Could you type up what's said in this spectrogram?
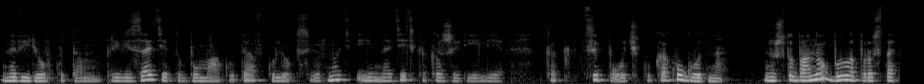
на веревку там привязать эту бумагу, да, в кулек свернуть и надеть как ожерелье, как цепочку, как угодно. Но чтобы оно было просто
